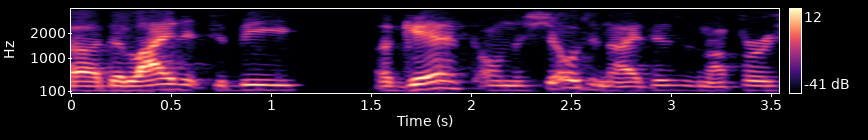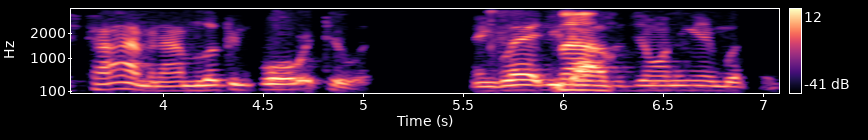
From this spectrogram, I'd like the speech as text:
uh, delighted to be a guest on the show tonight. This is my first time, and I'm looking forward to it. And glad you now, guys are joining in with us.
